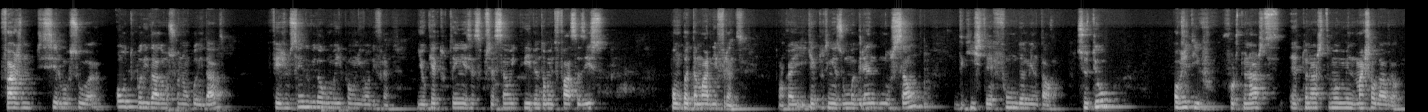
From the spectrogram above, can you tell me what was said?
faz-me ser uma pessoa ou de qualidade ou uma pessoa não qualidade, fez-me sem dúvida alguma ir para um nível diferente. E eu quero que tu tenhas essa percepção e que eventualmente faças isso para um patamar diferente. Ok? E quero que tu tenhas uma grande noção de que isto é fundamental. Se o teu objetivo for tornar-te é tornar-te um momento mais saudável,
